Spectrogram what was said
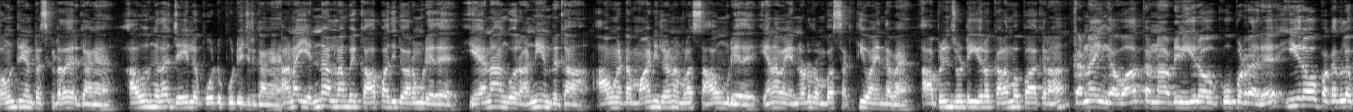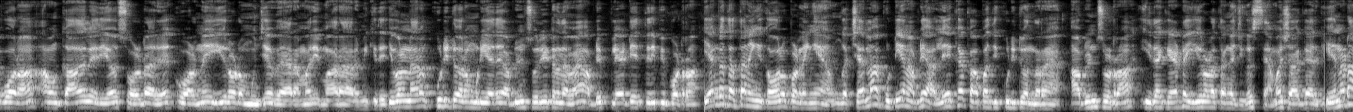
பவுண்டரி அண்ட்ரஸ் கிட்ட தான் இருக்காங்க. அவங்க தான் ஜெயில போட்டு பூட்டி வச்சிருக்காங்க. ஆனா என்ன எல்லாம் போய் காப்பாத்திட்டு வர முடியாது? ஏன்னா அங்க ஒரு அண்ணியன் இருக்கான். அவங்ககிட்ட மாடியில நம்மளால சாக முடியாது. ஏன்னா அவன் என்னோட ரொம்ப சக்தி வாய்ந்தவன். அப்படின்னு சொல்லிட்டு ஹீரோ கிளம்ப பாக்குறான். கண்ணா இங்க வா கண்ணா அப்படின்னு ஹீரோவை கூப்பிடுறாரு. ஹீரோ பக்கத்துல போறான். அவன் காதல் எதையோ சொல்றாரு. உடனே ஹீரோட மூஞ்சே வேற மாதிரி மாற ஆரம்பிக்குது. இவ்வளவு நேரம் கூட்டிட்டு வர முடியாது அப்படின்னு சொல்லிட்டு இருந்தவன் அப்படியே பிளேட்டே திருப்பி போடுறான் எங்க தாத்தா நீங்க கவலைப்படுறீங்க. உங்க செல்லா குட்டியை நான் அப்படியே அலேக்கா காப்பாத்தி கூட்டிட்டு வந்துறேன் அப்படின்னு சொல்றான். இதை கேட்ட ஹீரோட தங்கச்சிக்கு செம ஷாக்கா இருக்கு. என்னடா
